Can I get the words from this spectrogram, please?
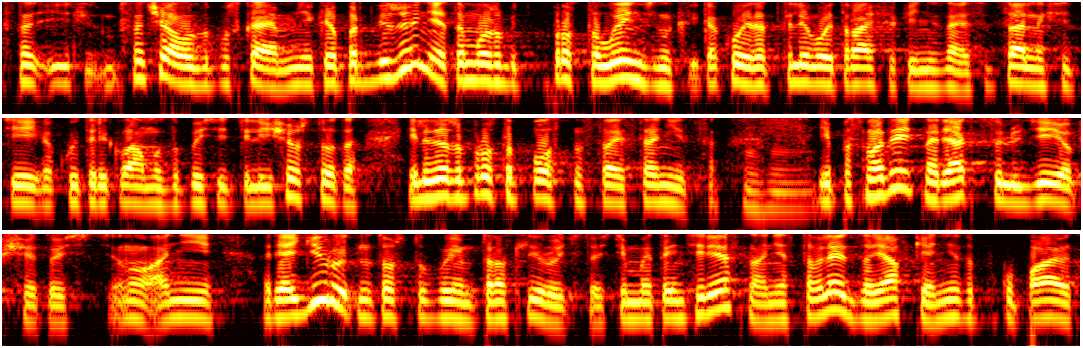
сна- если сначала запускаем некое продвижение, это может быть просто лендинг и какой-то целевой трафик, я не знаю, социальных сетей, какую-то рекламу запустить или еще что-то, или даже просто пост на своей странице. И посмотреть на реакцию людей вообще. То есть, ну, они реагируют на то, что вы им транслируете, то есть им это интересно, они оставляют заявки, они это покупают.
